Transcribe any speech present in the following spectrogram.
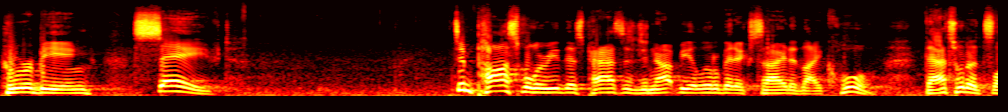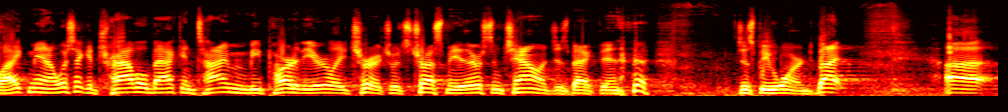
who were being saved. It's impossible to read this passage and not be a little bit excited, like, oh, that's what it's like. Man, I wish I could travel back in time and be part of the early church, which, trust me, there were some challenges back then. Just be warned. But uh,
